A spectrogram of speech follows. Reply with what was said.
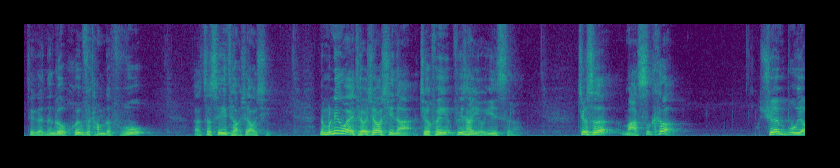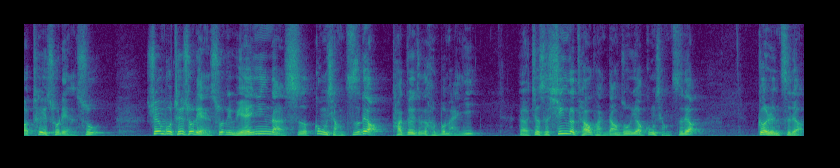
这个能够恢复他们的服务。呃，这是一条消息。那么另外一条消息呢，就很非常有意思了，就是马斯克宣布要退出脸书，宣布退出脸书的原因呢是共享资料，他对这个很不满意，呃，就是新的条款当中要共享资料，个人资料，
